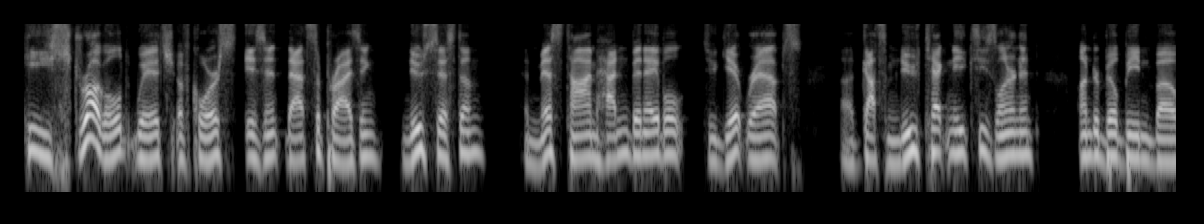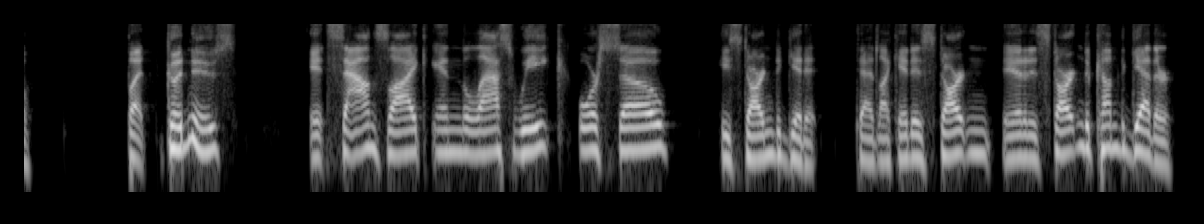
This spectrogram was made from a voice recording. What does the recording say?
he struggled, which of course isn't that surprising. New system and missed time, hadn't been able to get reps, uh, got some new techniques he's learning under Bill Bedenbaugh. But good news, it sounds like in the last week or so, he's starting to get it, Ted. Like it is starting, it is starting to come together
